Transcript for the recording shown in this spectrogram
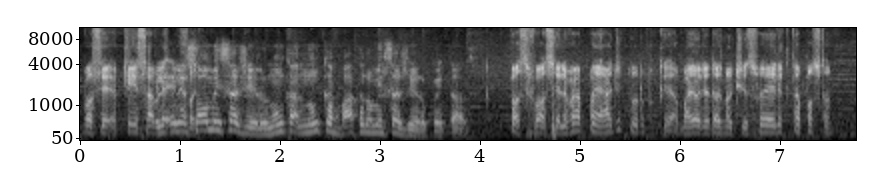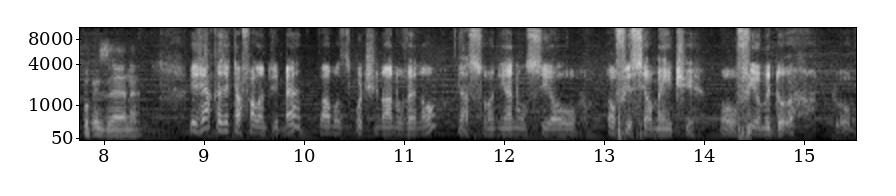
Você, quem sabe Ele, ele é só o mensageiro, nunca, nunca bata no mensageiro, coitado. Pô, se fosse ele vai apanhar de tudo, porque a maioria das notícias foi ele que tá postando. Pois é, né? E já que a gente tá falando de merda, vamos continuar no Venom, que a Sony anunciou oficialmente o filme do, do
